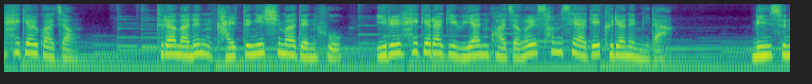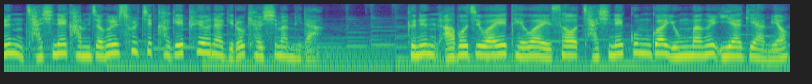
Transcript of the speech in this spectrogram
해결 과정. 드라마는 갈등이 심화된 후 이를 해결하기 위한 과정을 섬세하게 그려냅니다. 민수는 자신의 감정을 솔직하게 표현하기로 결심합니다. 그는 아버지와의 대화에서 자신의 꿈과 욕망을 이야기하며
